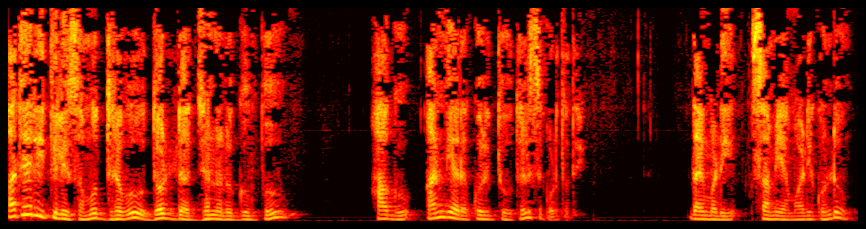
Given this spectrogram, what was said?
ಅದೇ ರೀತಿಯಲ್ಲಿ ಸಮುದ್ರವು ದೊಡ್ಡ ಜನರ ಗುಂಪು ಹಾಗೂ ಅನ್ಯರ ಕುರಿತು ತಿಳಿಸಿಕೊಡುತ್ತದೆ. ದಯಮಾಡಿ ಸಮಯ ಮಾಡಿಕೊಂಡು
